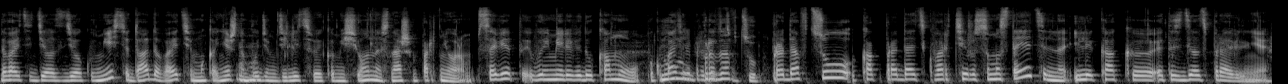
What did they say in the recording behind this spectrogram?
давайте делать сделку вместе, да, давайте мы, конечно, угу. будем делить свои комиссионные с нашим партнером. Совет вы имели в виду кому? Покупателю, ну, продавцу? Продавцу, как продать квартиру самостоятельно или как э, это сделать правильнее?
